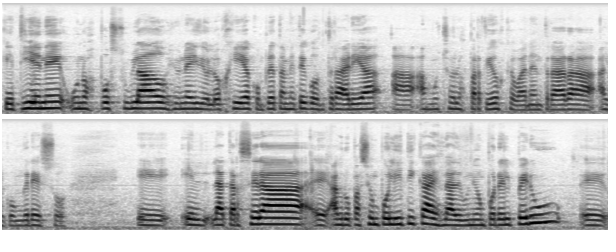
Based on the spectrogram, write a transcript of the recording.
que tiene unos postulados y una ideología completamente contraria a, muchos de los partidos que van a entrar al Congreso. Eh, la tercera eh, agrupación política es la de Unión por el Perú, eh,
